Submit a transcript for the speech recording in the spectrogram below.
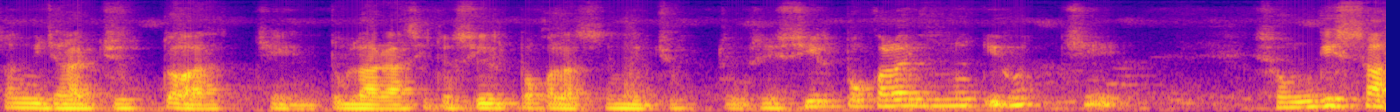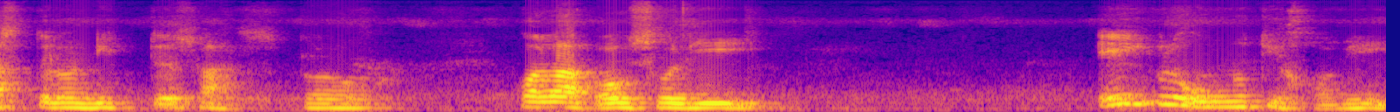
সঙ্গে যারা যুক্ত আছেন, তুলা রাশি তো শিল্পকলার সঙ্গে যুক্ত, সেই শিল্পকলায় উন্নতি হচ্ছে? সংগীত শাস্ত্র, নৃত্য শাস্ত্র, কলা কৌশলী, এইগুলো উন্নতি হবেই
